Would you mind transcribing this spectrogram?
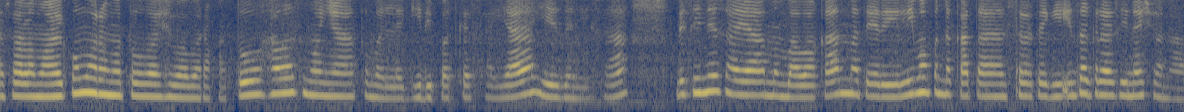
Assalamualaikum warahmatullahi wabarakatuh. Halo semuanya, kembali lagi di podcast saya Yezenisa. Di sini saya membawakan materi 5 pendekatan strategi integrasi nasional.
